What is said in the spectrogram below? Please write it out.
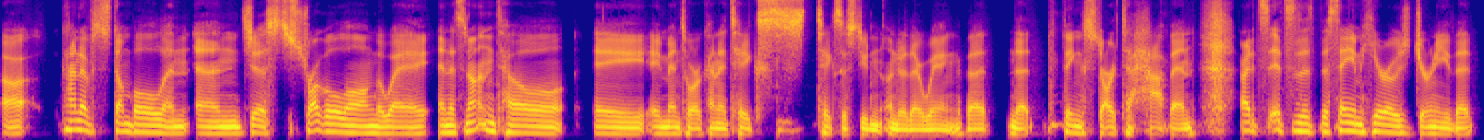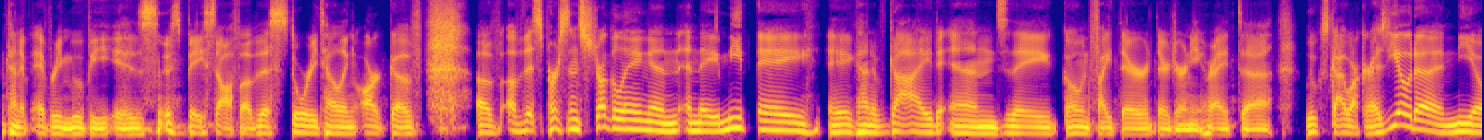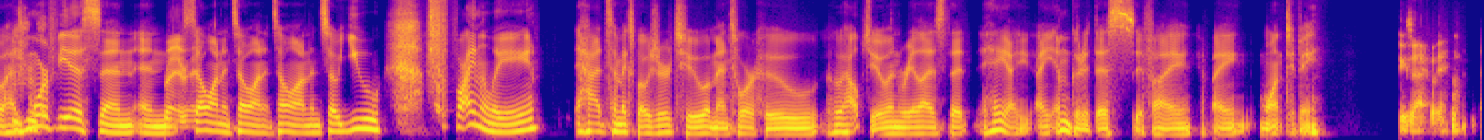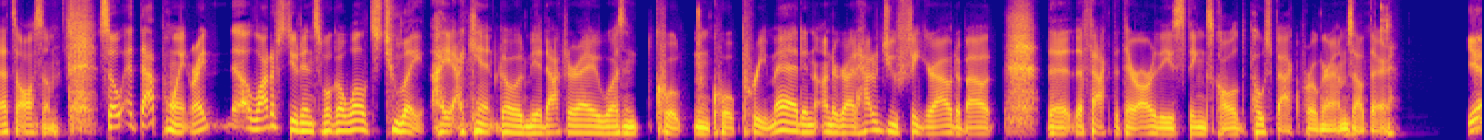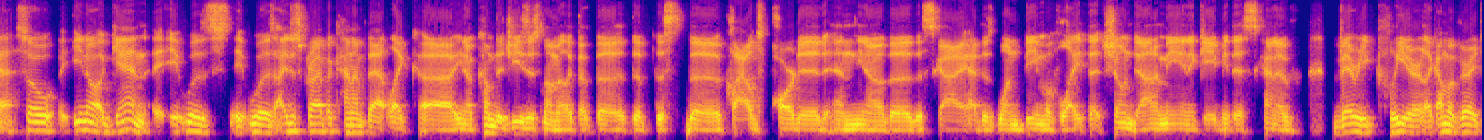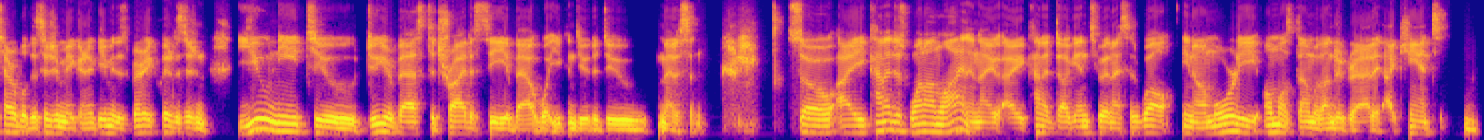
Uh, kind of stumble and and just struggle along the way and it's not until a a mentor kind of takes takes a student under their wing that that things start to happen. Right it's it's the, the same hero's journey that kind of every movie is is based off of this storytelling arc of of of this person struggling and and they meet a a kind of guide and they go and fight their their journey right? Uh, luke skywalker has yoda and neo has morpheus and and right, right. so on and so on and so on. And so you finally had some exposure to a mentor who who helped you and realized that hey I, I am good at this if I if I want to be. Exactly. That's awesome. So at that point right a lot of students will go well it's too late. I, I can't go and be a doctor. I wasn't quote unquote pre-med in undergrad. How did you figure out about the the fact that there are these things called post-bac programs out there yeah. So, you know, again, it was, it was, I describe it kind of that like, uh, you know, come to Jesus moment, like the, the, the, the, the clouds parted and, you know, the, the sky had this one beam of light that shone down on me and it gave me this kind of very clear, like I'm a very terrible decision maker and it gave me this very clear decision. You need to do your best to try to see about what you can do to do medicine. So I kind of just went online and I, I kind of dug into it and I said, well, you know, I'm already almost done with undergrad. I can't,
